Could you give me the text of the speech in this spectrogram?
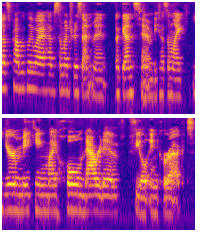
That's probably why I have so much resentment against him because I'm like, you're making my whole narrative feel incorrect.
